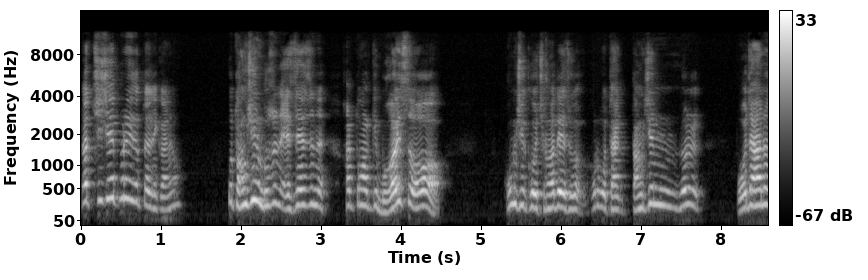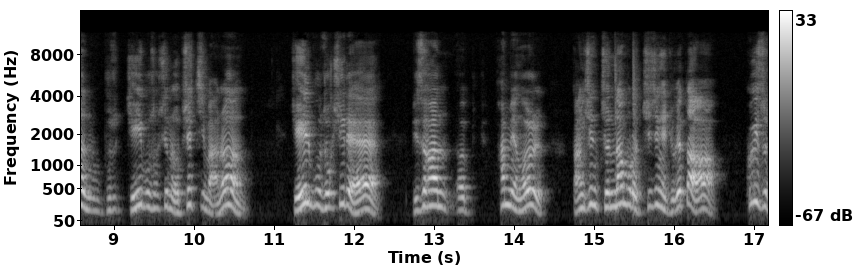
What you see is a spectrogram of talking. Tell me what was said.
나 지시해버리겠다니까요. 그 당신은 무슨 SNS는 활동할 게 뭐가 있어. 공식 그 청와대에서, 그리고 다- 당신을 보좌하는 부- 제2부속실은 없앴지만은 제1부속실에 비서관 어, 한 명을 당신 전남으로 지정해 주겠다. 거기서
